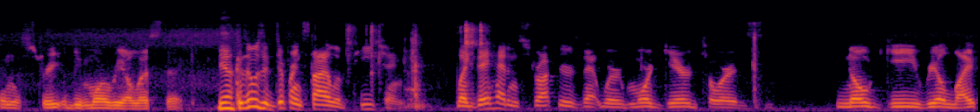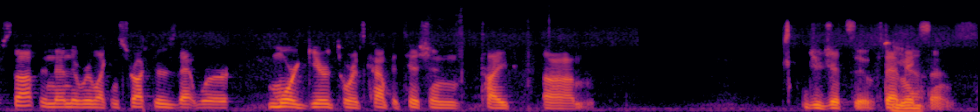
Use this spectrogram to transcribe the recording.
in the street, it'd be more realistic. Yeah. Because it was a different style of teaching. Like they had instructors that were more geared towards no gi real life stuff, and then there were like instructors that were more geared towards competition type um, jujitsu. If that Yeah. makes sense.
